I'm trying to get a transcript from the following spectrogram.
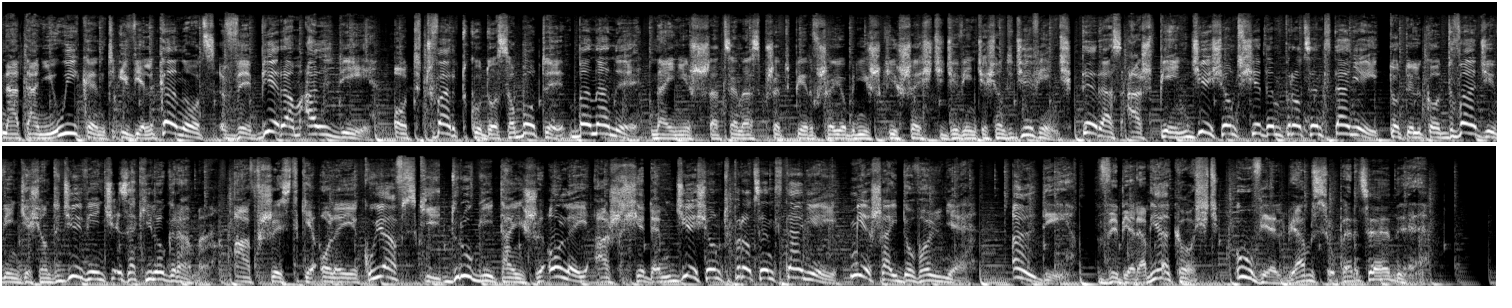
Na tani weekend i Wielkanoc wybieram Aldi. Od czwartku do soboty banany. Najniższa cena sprzed pierwszej obniżki 6,99. Teraz aż 57% taniej. To tylko 2,99 za kilogram. A wszystkie oleje kujawski, drugi tańszy olej aż 70% taniej. Mieszaj dowolnie. Aldi. Wybieram jakość. Uwielbiam super ceny.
